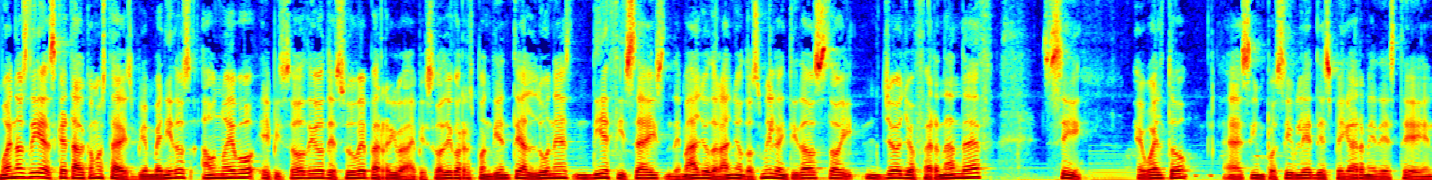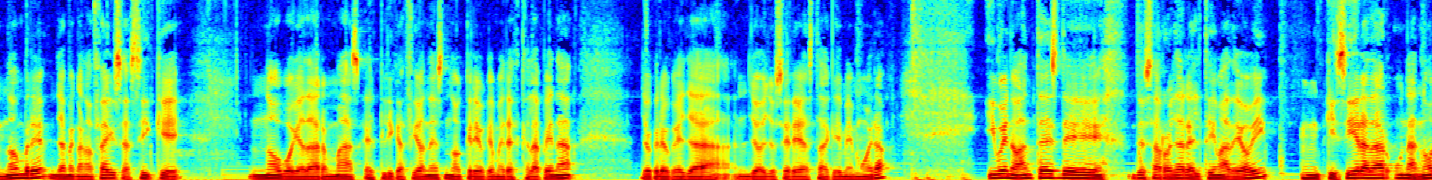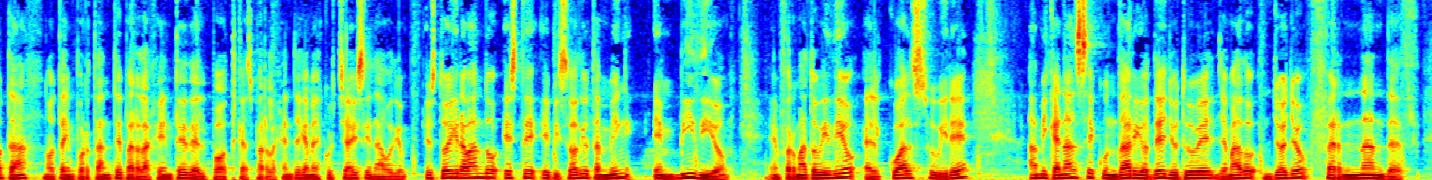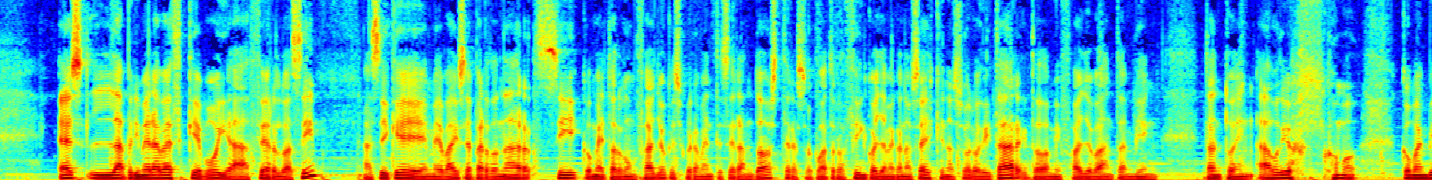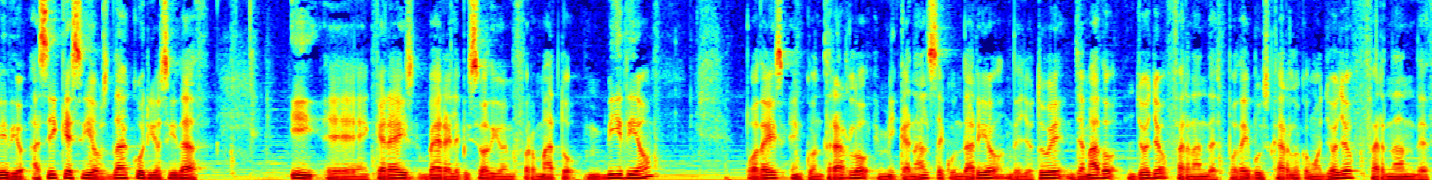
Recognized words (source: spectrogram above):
Buenos días, ¿qué tal? ¿Cómo estáis? Bienvenidos a un nuevo episodio de Sube para arriba, episodio correspondiente al lunes 16 de mayo del año 2022. Soy Jojo Fernández. Sí, he vuelto. Es imposible despegarme de este nombre, ya me conocéis, así que no voy a dar más explicaciones, no creo que merezca la pena. Yo creo que ya yo, seré hasta que me muera. Y bueno, antes de desarrollar el tema de hoy, quisiera dar una nota, nota importante para la gente del podcast, para la gente que me escucháis en audio. Estoy grabando este episodio también en vídeo, en formato vídeo, el cual subiré a mi canal secundario de YouTube llamado Yoyo Fernández. Es la primera vez que voy a hacerlo así, Así que me vais a perdonar si cometo algún fallo, que seguramente serán dos, tres o cuatro o cinco. Ya me conocéis que no suelo editar y todos mis fallos van también tanto en audio como, como en vídeo. Así que si os da curiosidad y eh, queréis ver el episodio en formato vídeo, podéis encontrarlo en mi canal secundario de YouTube llamado Yoyo Fernández. Podéis buscarlo como Yoyo Fernández.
